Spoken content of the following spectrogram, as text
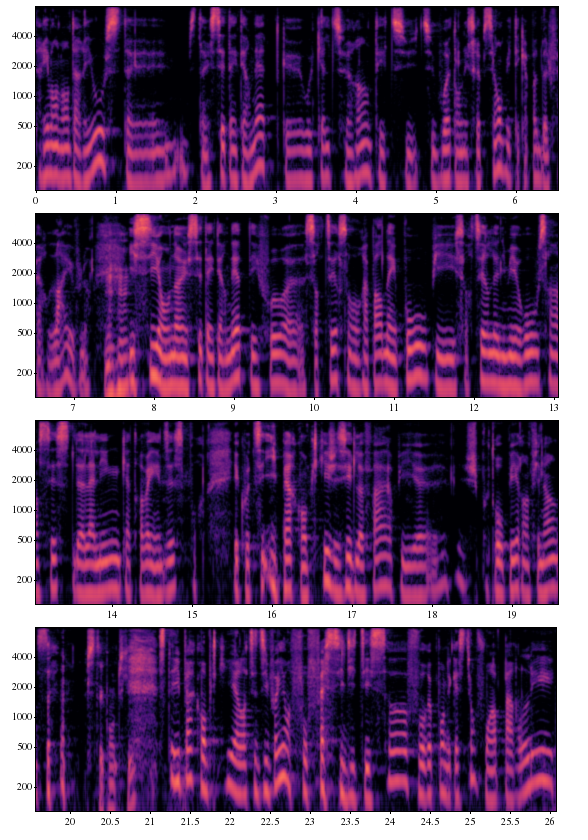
T'arrives en Ontario, c'est un, site Internet que, auquel tu rentres et tu, tu vois ton inscription, puis tu es capable de le faire live. Là. Mhm. Ici, on a un site Internet, il faut euh, sortir son rapport d'impôt, puis sortir le numéro 106 de la ligne 90 pour... Écoute, c'est hyper compliqué, j'ai essayé de le faire, puis euh, je suis pas trop pire en finance. C'était compliqué. C'était hyper compliqué. Alors, tu te dis, voyons, il faut faciliter ça, il faut répondre aux questions, il faut en parler.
